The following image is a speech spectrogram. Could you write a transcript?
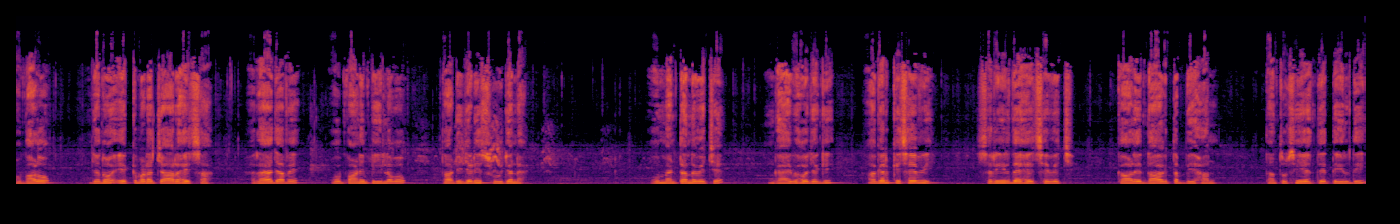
ਉਬਾਲੋ। ਜਦੋਂ ਇੱਕ ਬੜਾ ਚਾਰ ਹਿੱਸਾ ਰਹਿ ਜਾਵੇ, ਉਹ ਪਾਣੀ ਪੀ ਲਵੋ। ਤੁਹਾਡੀ ਜਿਹੜੀ ਸੂਜਨ ਹੈ, ਉਹ ਮਿੰਟਾਂ ਦੇ ਵਿੱਚ ਗਾਇਬ ਹੋ ਜਾਏਗੀ। ਅਗਰ ਕਿਸੇ ਵੀ ਸਰੀਰ ਦੇ ਹਿੱਸੇ ਵਿੱਚ ਕਾਲੇ ਦਾਗ ਧੱਬੇ ਹਨ, ਤਾਂ ਤੁਸੀਂ ਇਸ ਦੇ ਤੇਲ ਦੀ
